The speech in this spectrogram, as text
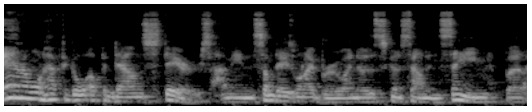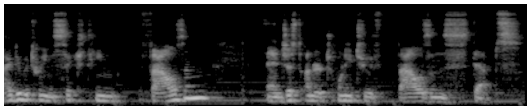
And I won't have to go up and down stairs. I mean, some days when I brew, I know this is gonna sound insane, but I do between 16,000 and just under 22,000 steps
